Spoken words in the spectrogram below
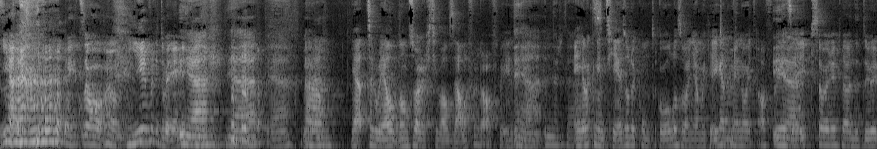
Ja, echt zo, hier verdwijn ik. Ja, ja, ja. Ja, Ehm, ja, terwijl dan zorg je wel zelf voor de afwijzing. ja inderdaad. Eigenlijk neemt jij zo de controle, zo van ja, maar jij gaat mij nooit afwijzen. Ja. Ik zorg dat de deur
